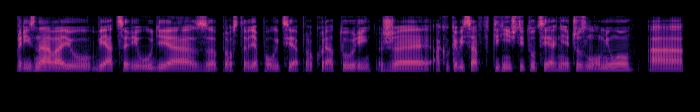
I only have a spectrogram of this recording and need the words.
priznávajú viacerí ľudia z prostredia policie a prokuratúry, že ako keby sa v tých inštitúciách niečo zlomilo a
